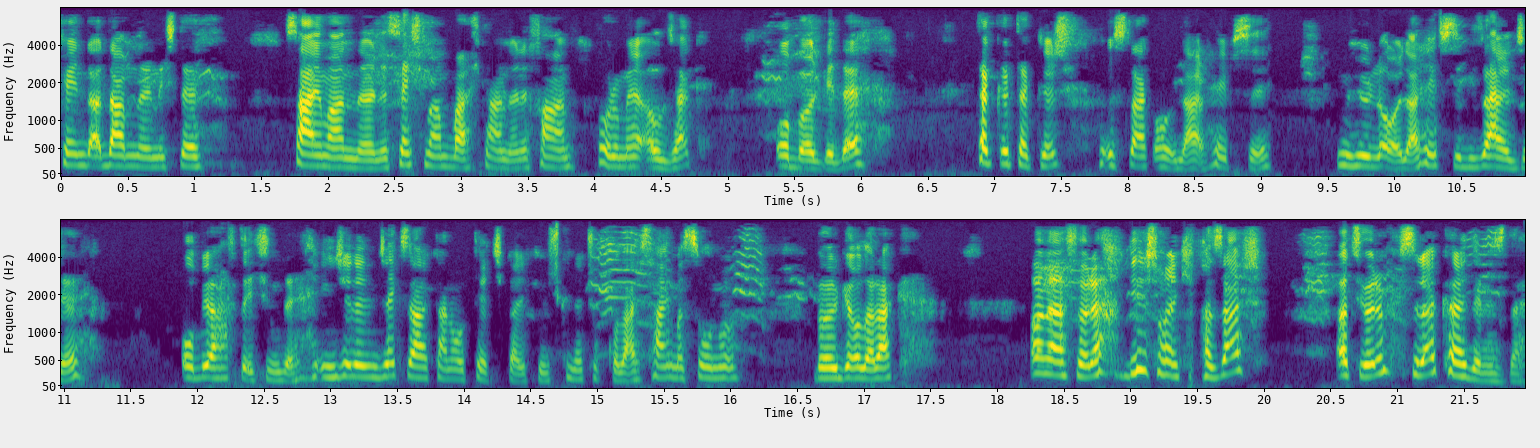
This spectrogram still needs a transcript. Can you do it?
kendi adamlarını işte saymanlarını, seçmen başkanlarını falan korumaya alacak o bölgede. Takır takır ıslak oylar hepsi. mühürlü oylar hepsi güzelce o bir hafta içinde incelenecek. Zaten ortaya çıkar 2-3 güne çok kolay sayması onu bölge olarak. Ondan sonra bir sonraki pazar atıyorum sıra Karadeniz'de.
